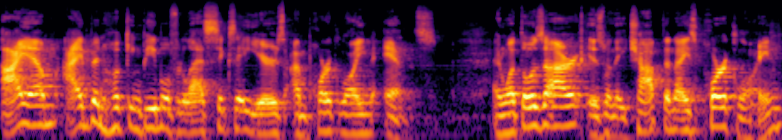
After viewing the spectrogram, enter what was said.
I am. I've been hooking people for the last six, eight years on pork loin ends, and what those are is when they chop the nice pork loin.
